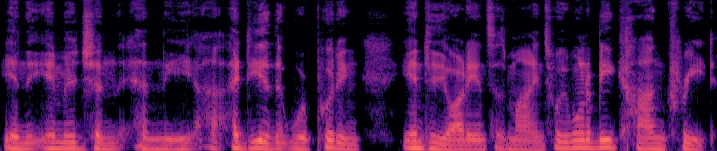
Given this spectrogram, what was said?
in the image and, and the uh, idea that we're putting into the audience's minds. We want to be concrete.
